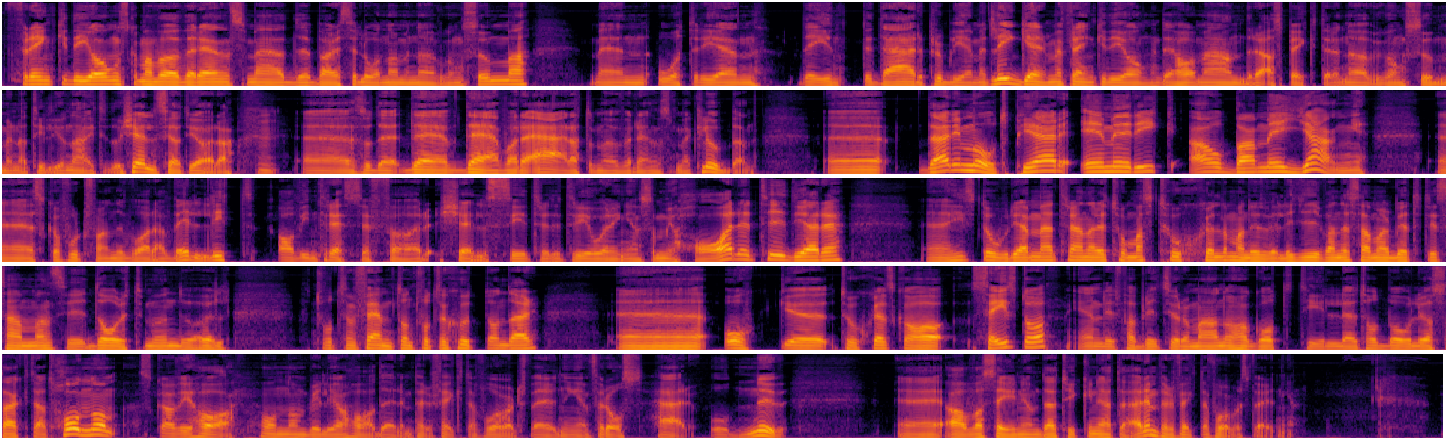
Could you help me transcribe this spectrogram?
Frenkie de Jong ska man vara överens med Barcelona om en övergångssumma, men återigen, det är inte där problemet ligger med Frenkie de Jong, det har med andra aspekter än övergångssummorna till United och Chelsea att göra. Mm. Eh, så det, det, det, är vad det är att de är överens med klubben. Eh, däremot, Pierre-Emerick Aubameyang Eh, ska fortfarande vara väldigt av intresse för Chelsea, 33-åringen som ju har ett tidigare eh, historia med tränare Thomas Tuchel, de hade ett väldigt givande samarbete tillsammans i Dortmund, det var väl 2015, 2017 där. Eh, och eh, Tuchel ska ha, sägs då, enligt Fabrizio Romano, ha gått till eh, Todd Bowley och sagt att honom ska vi ha, honom vill jag ha, det är den perfekta forwardsvärvningen för oss här och nu. Eh, ja, vad säger ni om det? Tycker ni att det är den perfekta forwardsvärvningen?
